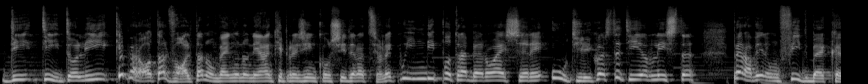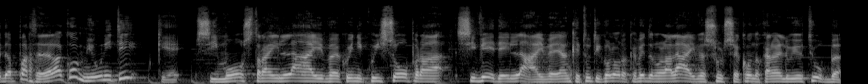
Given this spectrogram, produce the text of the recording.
di titoli che però talvolta non vengono neanche presi in considerazione, quindi potrebbero essere utili queste tier list per avere un feedback da parte della community che si mostra in live, quindi qui sopra si vede in live e anche tutti coloro che vedono la live sul secondo canale YouTube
